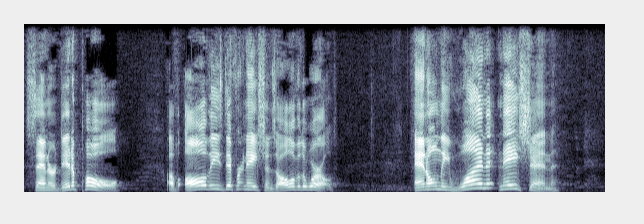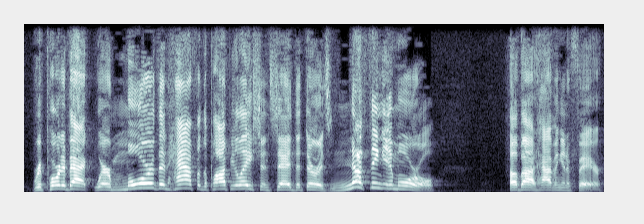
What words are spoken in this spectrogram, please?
Center did a poll of all these different nations all over the world. And only one nation reported back where more than half of the population said that there is nothing immoral about having an affair,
